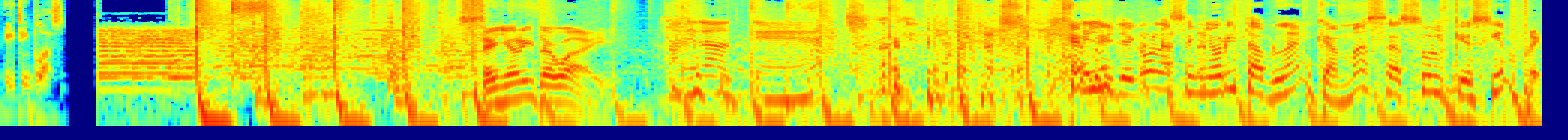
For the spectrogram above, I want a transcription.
18 plus. Señorita Guay. Adelante. Jefe, llegó la señorita Blanca, más azul que siempre.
